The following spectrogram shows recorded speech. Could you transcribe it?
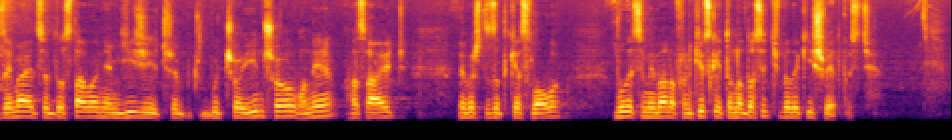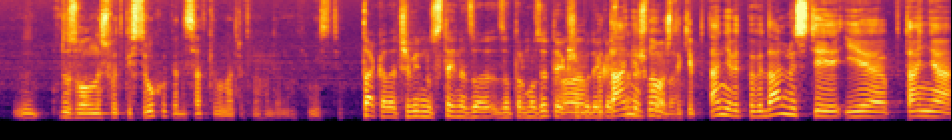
займаються доставленням їжі чи будь-чого іншого, вони гасають, вибачте за таке слово, вулицями Івано-Франківська, і то на досить великій швидкості. Дозволена швидкість руху 50 км на годину в місті. Так, але чи він встигне за- затормозити, якщо Е, буде якась питання перешкода? знову ж таки, питання відповідальності і питання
